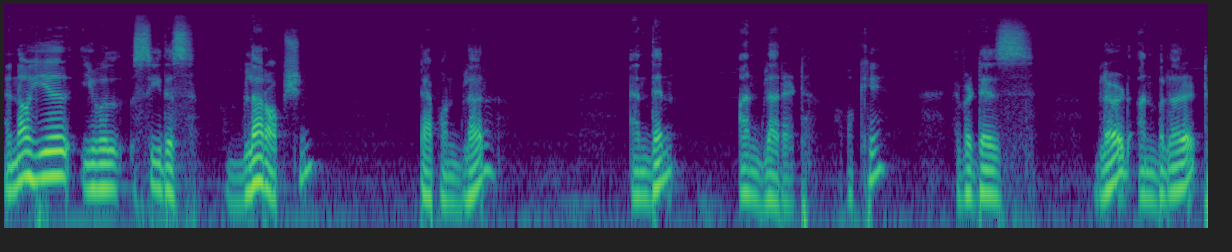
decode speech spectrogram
and now here you will see this blur option. Tap on blur and then unblur it. Okay? If it is blurred unblur it.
